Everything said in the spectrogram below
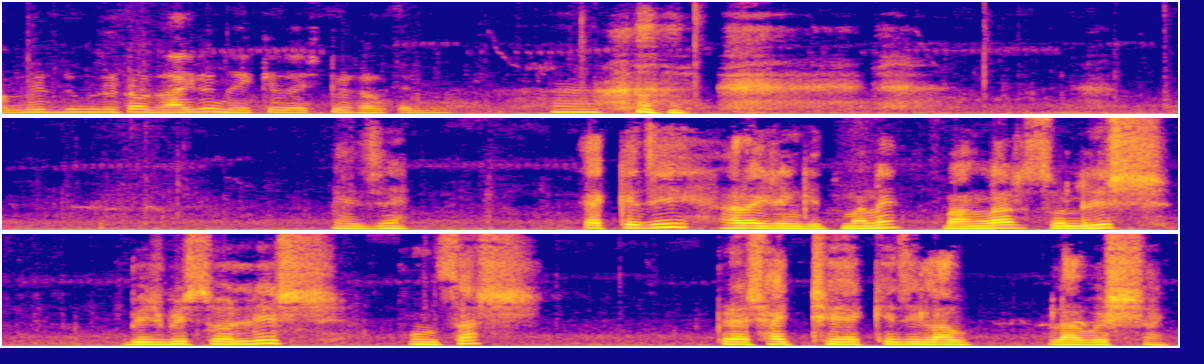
আমের জন্য কেউ যাইবে না কেউ খাও কেন এই যে এক কেজি আড়াই রিঙ্গিত মানে বাংলার চল্লিশ বিশ বিশ চল্লিশ পঞ্চাশ প্রায় ষাট এক কেজি লাউ। লাউয়ের শাক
